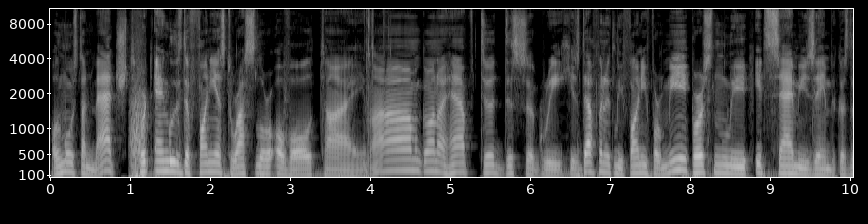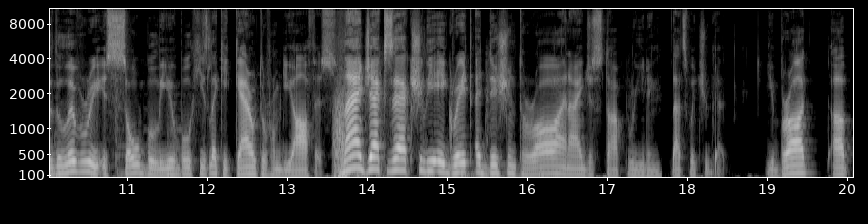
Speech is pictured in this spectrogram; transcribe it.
almost unmatched. Kurt Angle is the funniest wrestler of all time. I'm gonna have to disagree. He's definitely funny. For me, personally, it's Sami Zayn because the delivery is so believable. He's like a character from The Office. Nia Jax is actually a great addition to Raw and I just stopped reading. That's what you get. You brought up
